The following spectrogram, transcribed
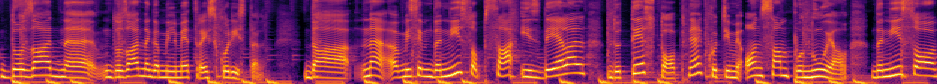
do, zadnje, do zadnjega milimetra izkoristili. Da, ne, mislim, da niso psa izdelali do te stopnje, kot jim je on sam ponujal, da niso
